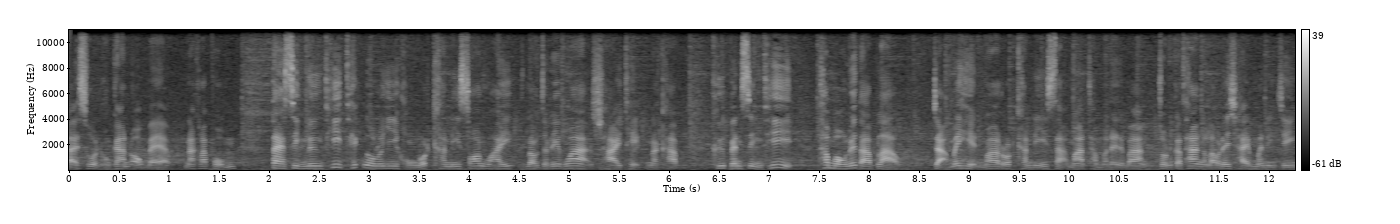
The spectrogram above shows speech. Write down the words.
ลาย ๆ ส่วนของการออกแบบนะครับผม แต่สิ่งหนึ่งที่เทคโนโลยีของรถคันนี้ซ่อนไว้ เราจะเรียกว่าชายเทคนะครับ คือเป็นสิ่งที่ถ้ามองด้วยตาเปล่า จะไม่เห็นว่ารถคันนี้สามารถทำอะไรได้บ้าง จนกระทั่งเราได้ใช้มันจริง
